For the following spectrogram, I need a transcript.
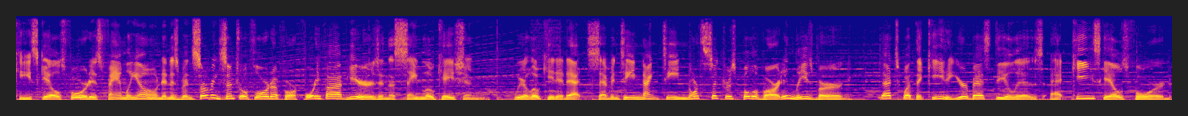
Key Scales Ford is family owned and has been serving Central Florida for 45 years in the same location. We are located at 1719 North Citrus Boulevard in Leesburg. That's what the key to your best deal is at Key Scales Ford.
